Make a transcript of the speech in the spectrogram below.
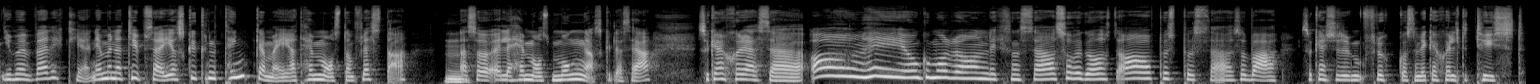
Ja men verkligen. Jag menar typ så här, jag skulle kunna tänka mig att hemma hos de flesta, alltså, eller hemma hos många skulle jag säga, så kanske det är så här, åh hej och god morgon, liksom så här, sover gott, ja puss puss, så, här. så bara, så kanske det- frukosten, det kanske är lite tyst,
